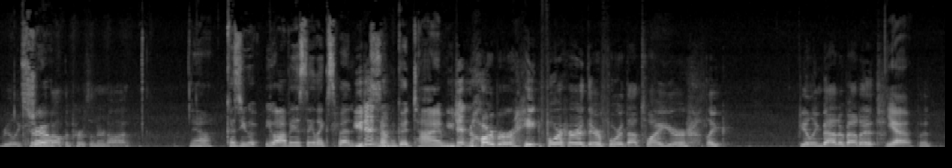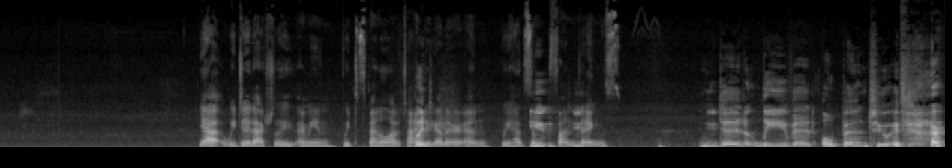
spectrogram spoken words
really It's care true. about the person or not. Yeah, cuz you you obviously like spent You didn't- some good time. You didn't harbor hate for her, therefore that's why you're like feeling bad about it. Yeah. But Yeah, we did actually. I mean, we spent a lot of time But together and we had some you- fun you- things. you did leave it open to if her,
